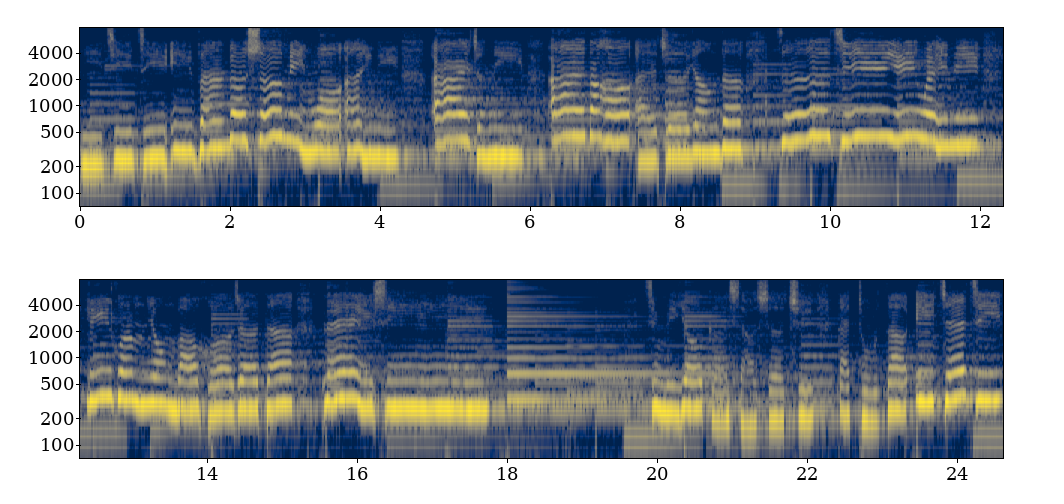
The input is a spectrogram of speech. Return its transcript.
你奇迹一般的生命，我爱你，爱着你，的内心。心里有个小社区，歹徒早已绝迹。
